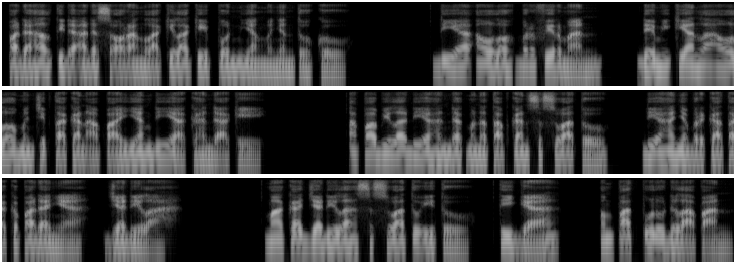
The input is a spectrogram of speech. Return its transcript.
padahal tidak ada seorang laki-laki pun yang menyentuhku. Dia, Allah berfirman, demikianlah Allah menciptakan apa yang dia kehendaki. Apabila dia hendak menetapkan sesuatu, dia hanya berkata kepadanya, jadilah. Maka jadilah sesuatu itu. 3. 48.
